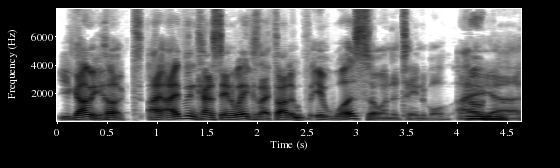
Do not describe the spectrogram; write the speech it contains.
You got me hooked. I, have been kind of staying away because i thought it, it was so unattainable. I oh, yeah. uh,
